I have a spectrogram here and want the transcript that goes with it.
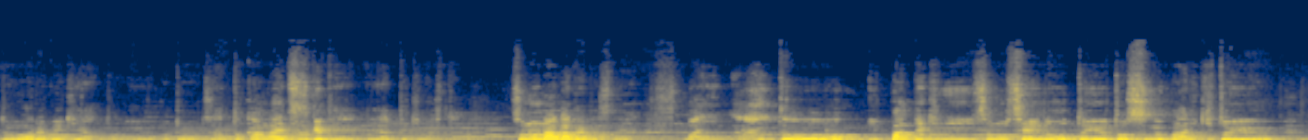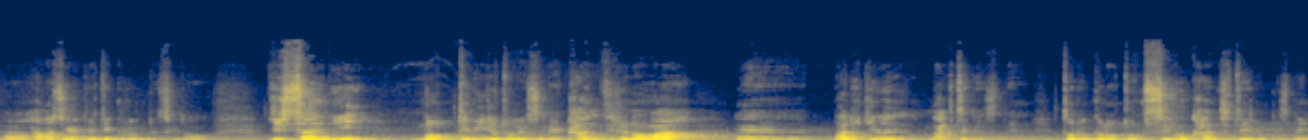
どうあるべきやということをずっと考え続けてやってきました。その中でですね、まあ、意外と一般的にその性能というとすぐ馬力という話が出てくるんですけど実際に乗ってみるとですね感じるのは、えー、馬力ではなくてですねトルクの特性を感じているんですね。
